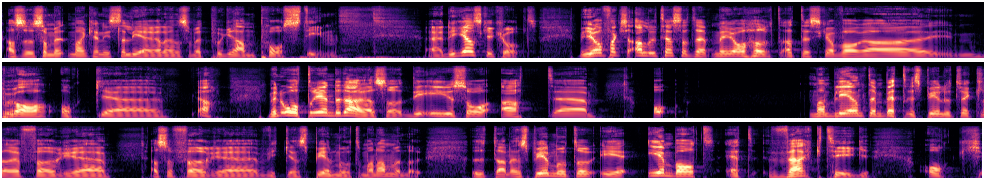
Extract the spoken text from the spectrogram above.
alltså som ett, man kan installera den som ett program på Steam. Det är ganska coolt. Men jag har faktiskt aldrig testat det, men jag har hört att det ska vara bra och ja. Men återigen det där alltså, det är ju så att man blir inte en bättre spelutvecklare för, alltså för eh, vilken spelmotor man använder. Utan en spelmotor är enbart ett verktyg och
